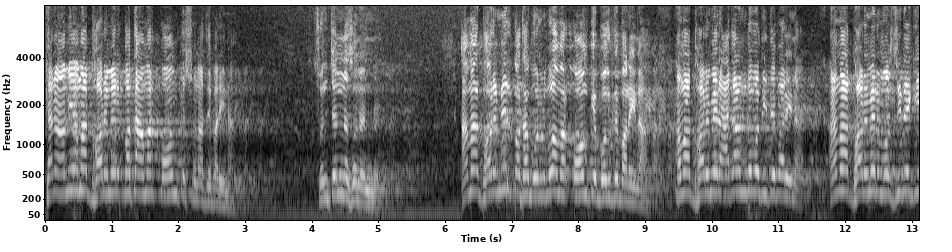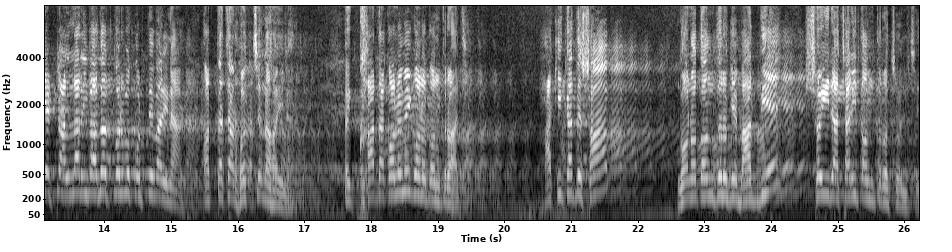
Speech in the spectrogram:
কেন আমি আমার ধর্মের কথা আমার কমকে শোনাতে পারি না? শুনছেন না শোনেন না আমার ধর্মের কথা বলব, আমার কমকে বলতে পারি না। আমার ধর্মের আজান দেবো দিতে পারি না। আমার ধর্মের মসজিদে গিয়ে একটু আল্লাহর ইবাদত করব, করতে পারি না। অত্যাচার হচ্ছে না হয় না। ওই খাতা কলমেই গণতন্ত্র আছে। হাকিকাতে সব গণতন্ত্রকে বাদ দিয়ে স্বৈরাচারী তন্ত্র চলছে।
